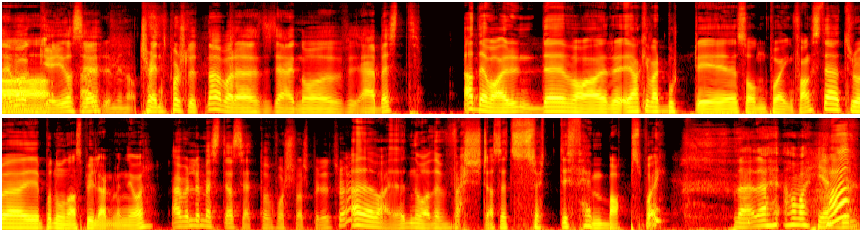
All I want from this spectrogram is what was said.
det var gøy å se. Trent på slutten er bare jeg, nå, jeg er best. Ja, det var, det var Jeg har ikke vært borti sånn poengfangst, jeg tror jeg, på noen av spillerne mine i år. Det er vel det meste jeg har sett på en forsvarsspiller, tror jeg. Ja, det var noe av det verste jeg har sett. 75 Baps-poeng. Han var helt vill.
